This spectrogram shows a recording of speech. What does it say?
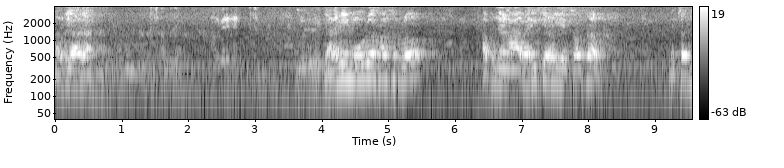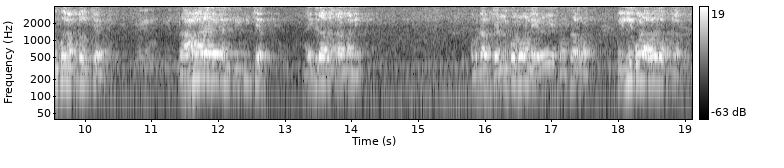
నలభై ఆరా? ఎనభై మూడో సంవత్సరంలో అప్పుడు నేను ఆ వయసు ఇరవై ఏడు సంవత్సరాలు. నేను చదువుకున్నప్పుడు వచ్చాను. రామారావు గారు నన్ను పిలిపించారు. హైదరాబాద్ రమ్మని. అప్పుడు నాకు చిన్న కుర్రం ఇరవై ఐదు సంవత్సరాలు నాకు పెళ్ళి కూడా అవ్వలేదు అప్పుడు నాకు.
